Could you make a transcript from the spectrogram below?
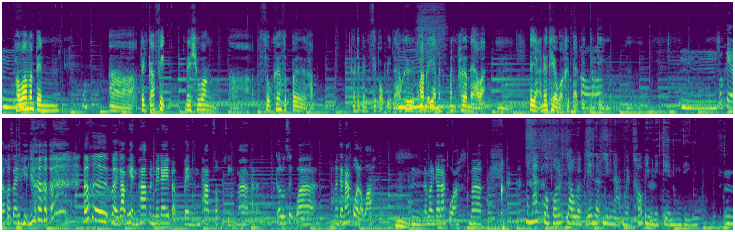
อืมเพราะว่ามันเป็นอ่าเป็นกราฟิกในช่วงอ่าซูเครื่องซูเปอร์ครับ ก็จะเป็น16บิตแล้ว คือความละเอียดมันมันเพิ่มแล้วอะ่ะอืมแต่อย่าง Undertale อะคือ8บิตจริงๆอืมอืมโอ เคแล้วเข้าใจผิด ก็คือเหมือนกับเห็นภาพมันไม่ได้แบบเป็นภาพสมจริงมากขนาดนั้นก็รู้สึกว่ามันจะน่ากลัวเหรอวะอืมอืมแล้วมันก็น่ากลัวมาก มันน่ากลัวเพราะเราแบบเล่นแล้วอินอะเหมือนเข้าไปอยู่ในเกมจริงอืม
